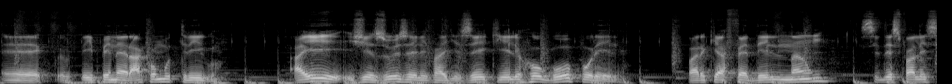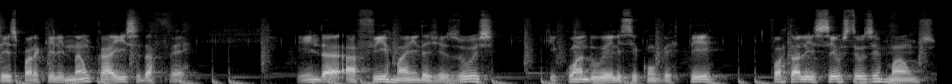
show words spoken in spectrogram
É, e peneirar como trigo. Aí Jesus ele vai dizer que ele rogou por ele, para que a fé dele não se desfalecesse, para que ele não caísse da fé. E ainda afirma ainda Jesus que quando ele se converter, fortaleceu os teus irmãos.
